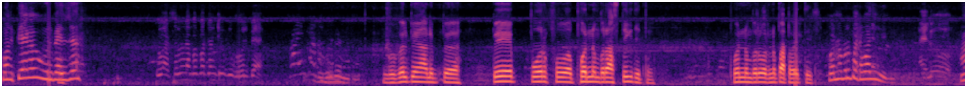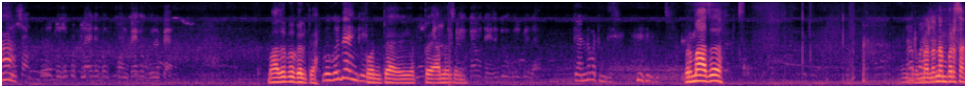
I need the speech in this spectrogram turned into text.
फोन पे आहे का गुगल पे गुगल पे आणि पे पे पोर फो फोन नंबर असते की तिथं? फोन नंबरवरनं पाठवायचं ते. फोन नंबर पाठवा हां. माझं गुगल पे आहे. गुगल पे आहे फोन पे आहे दे. बरं माझं बरं मला नंबर सांग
